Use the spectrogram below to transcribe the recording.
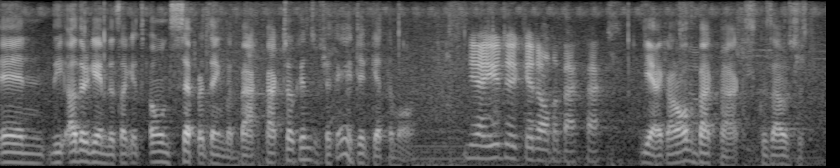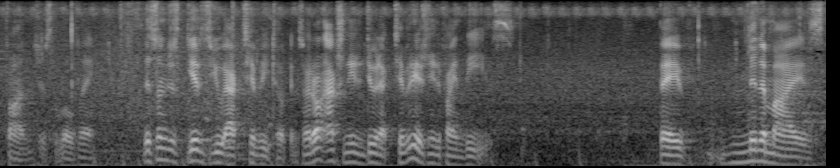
In the other game, that's like its own separate thing, but backpack tokens, which I think I did get them all. Yeah, you did get all the backpacks. Yeah, I got all the backpacks because that was just fun, just a little thing. This one just gives you activity tokens, so I don't actually need to do an activity. I just need to find these. They've minimized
